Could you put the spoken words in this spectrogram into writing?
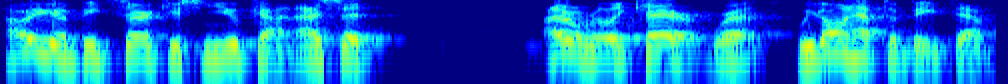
How are you going to beat Syracuse and UConn? I said, I don't really care. We're, we don't have to beat them.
